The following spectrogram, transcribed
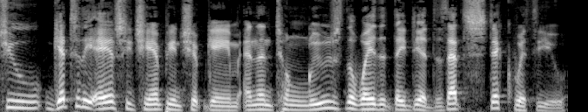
to get to the AFC Championship game and then to lose the way that they did does that stick with you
